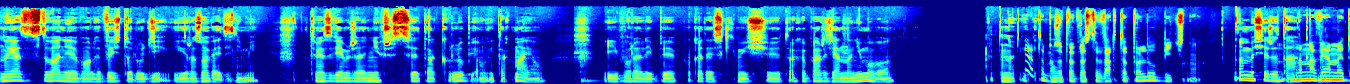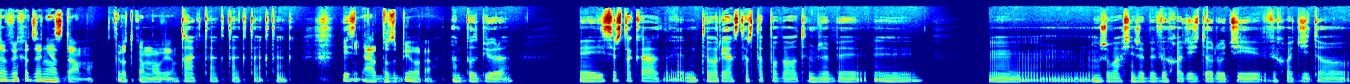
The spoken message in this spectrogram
No ja zdecydowanie wolę wyjść do ludzi i rozmawiać z nimi. Natomiast wiem, że nie wszyscy tak lubią i tak mają. I woleliby pogadać z kimś e, trochę bardziej anonimowo. No, i... no to może po prostu warto polubić, no. No myślę, że tak. Namawiamy do wychodzenia z domu, krótko mówiąc. Tak, tak, tak, tak, tak. Jest... Albo z biura. Albo z biura. Jest też taka teoria startupowa o tym, żeby może właśnie, żeby wychodzić do ludzi, wychodzić do,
